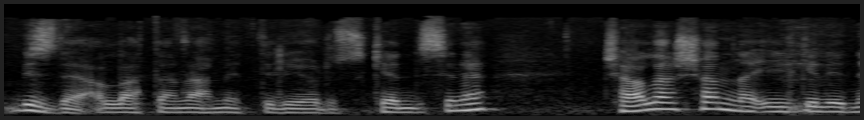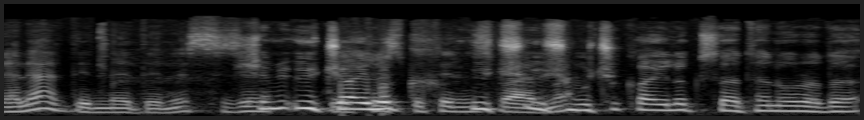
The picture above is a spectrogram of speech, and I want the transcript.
Biz de Allah'tan rahmet diliyoruz kendisine. Çağlar Şan'la ilgili neler dinlediniz? Sizin Şimdi 3 bir aylık, tespitiniz 3 var mı? üç buçuk aylık zaten orada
